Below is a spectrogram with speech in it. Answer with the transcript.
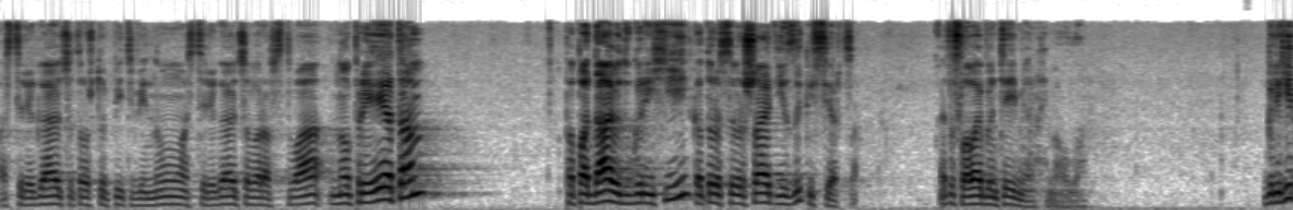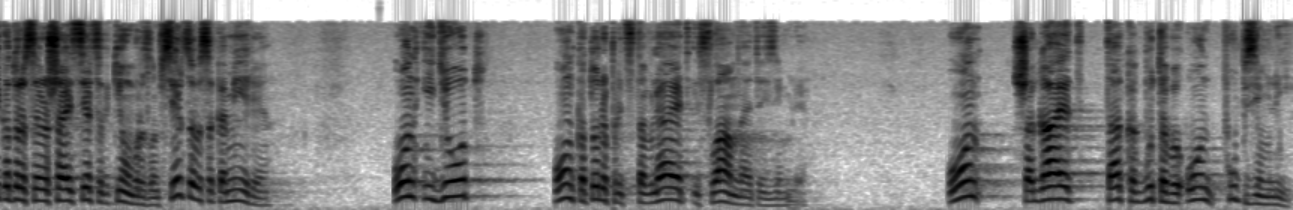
остерегаются того, что пить вино, остерегаются воровства, но при этом попадают в грехи, которые совершает язык и сердце – это слова Ибн Теймир, Аллах. Грехи, которые совершает сердце, каким образом? В сердце высокомерие. Он идет, он, который представляет ислам на этой земле. Он шагает так, как будто бы он пуп земли.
